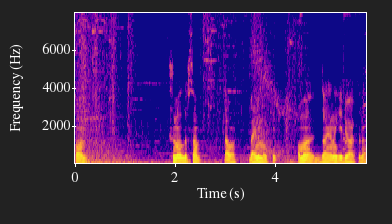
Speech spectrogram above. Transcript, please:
An şunu alırsam tamam benim o kill. Ama Dayana geliyor arkadan.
